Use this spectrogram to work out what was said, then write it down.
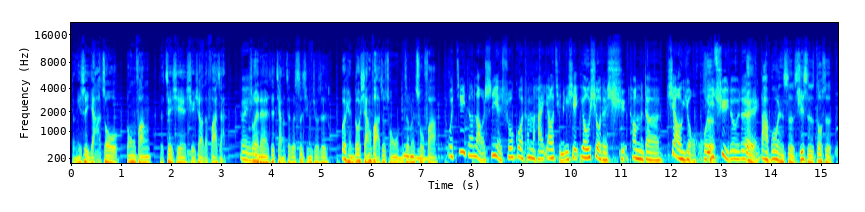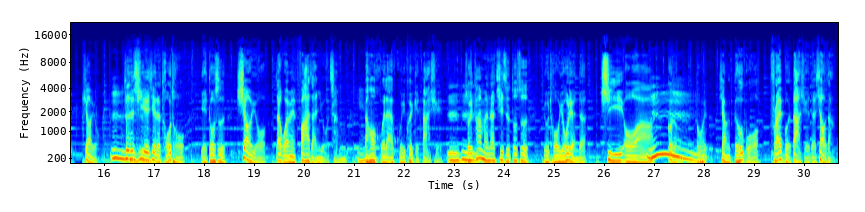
等于是亚洲东方的这些学校的发展，对，所以呢，就讲这个事情，就是会很多想法是从我们这边出发。我记得老师也说过，他们还邀请了一些优秀的学他们的校友回去，对不对？对，大部分是其实都是校友，嗯，这是企业界的头头也都是校友在外面发展有成，嗯，然后回来回馈给大学。嗯哼，所以他们呢，其实都是有头有脸的 CEO 啊，嗯。各种东西，像德国 Freiburg 大学的校长，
